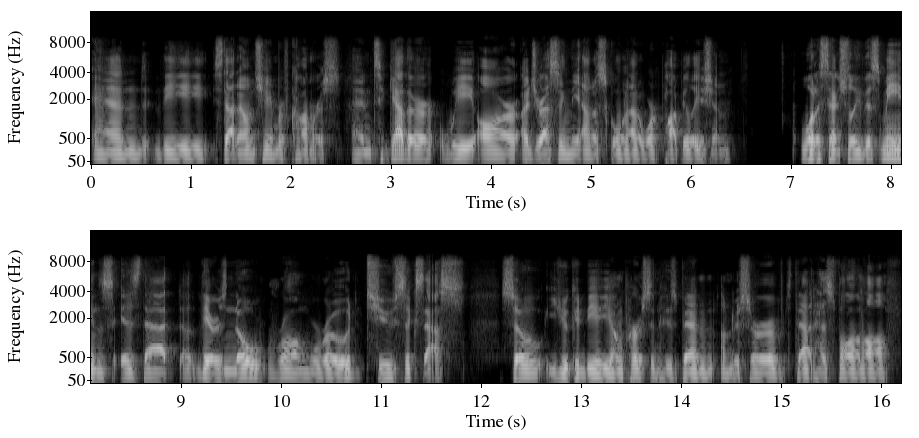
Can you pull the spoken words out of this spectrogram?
and the Staten Island Chamber of Commerce. And together we are addressing the out of school and out of work population. What essentially this means is that uh, there is no wrong road to success. So you could be a young person who's been underserved that has fallen off.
